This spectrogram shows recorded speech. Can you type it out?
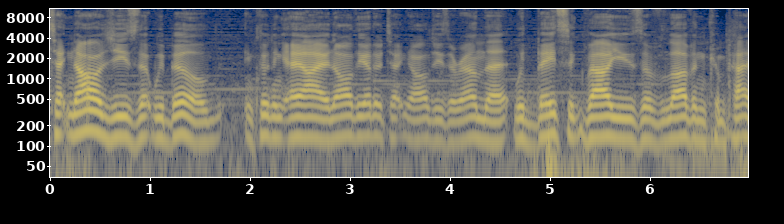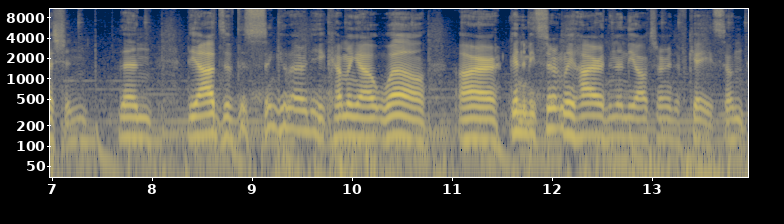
technologies that we build, including AI and all the other technologies around that, with basic values of love and compassion, then the odds of this singularity coming out well are going to be certainly higher than in the alternative case. And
